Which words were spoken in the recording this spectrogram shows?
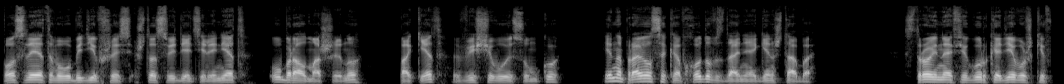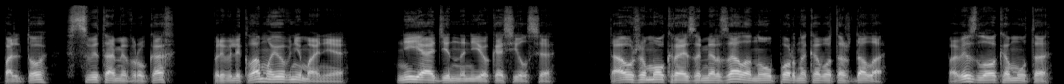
После этого, убедившись, что свидетелей нет, убрал машину, пакет в вещевую сумку и направился ко входу в здание генштаба. Стройная фигурка девушки в пальто с цветами в руках привлекла мое внимание. Не я один на нее косился. Та уже мокрая замерзала, но упорно кого-то ждала. Повезло кому-то.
